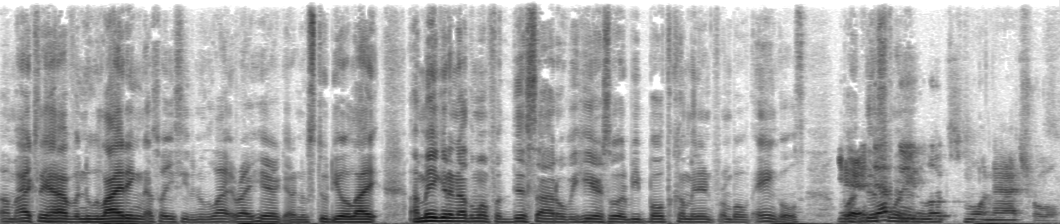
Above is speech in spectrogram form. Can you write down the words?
Um, I actually have a new lighting. That's why you see the new light right here. Got a new studio light. I may get another one for this side over here, so it'll be both coming in from both angles. Yeah, it definitely looks more natural.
